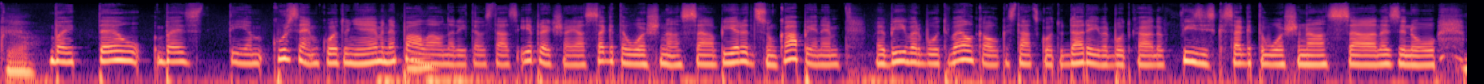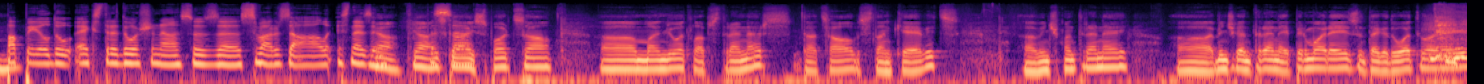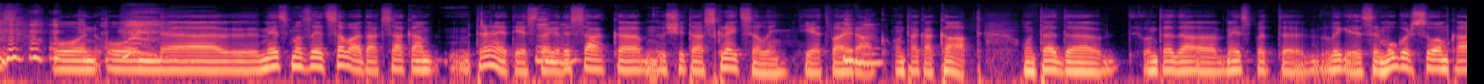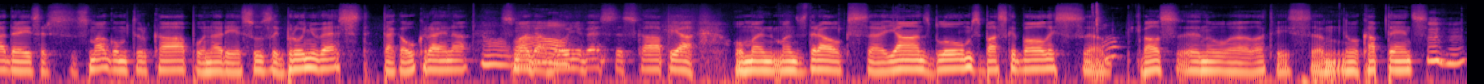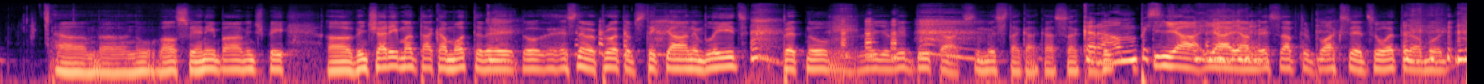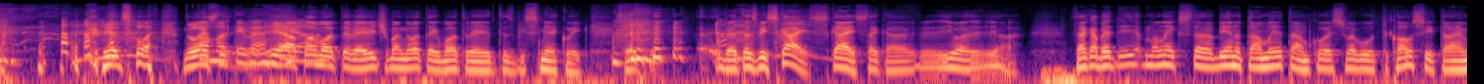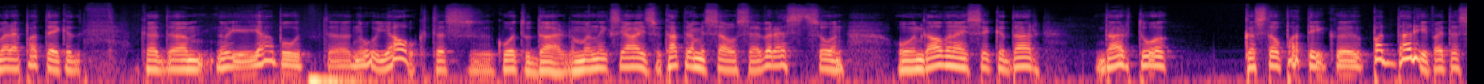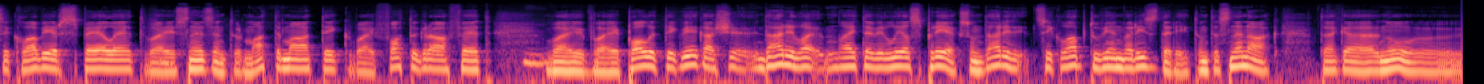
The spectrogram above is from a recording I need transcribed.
Jā. Vai tev bez tiem kursiem, ko tu ņēmi Nepālā, mm. un arī tavas tās iepriekšējās sagatavošanās pieredzes un kāpieniem, vai bija varbūt vēl kaut kas tāds, ko tu darīji, varbūt kāda fiziska sagatavošanās, nezinu, mm. papildu ekstra došanās uz svaru zāli? Es nezinu. Jā, jā tas, es gāju sporta zāli. Man ļoti labs treneris, tāds Alvis Stankēvits. Viņš man trenēja. Uh, viņš gan trenēja pirmo reizi, un tagad otro reizi. Un, un, uh, mēs mazliet savādāk sākām trenēties. Tagad mm -hmm. es sāku uh, uz šī skrejceliņa iet vairāk mm -hmm. un tā kā kāpt. Un tad uh, Un tad uh, mēs pat uh, ar mugursomu kādreiz ar smagumu tur kāpu, un arī es uzliku bruņu vesti. Tā kā Ukrainā oh, smagā wow. bruņu vestes kāpjā. Un man, mans draugs uh, Jānis Blūms, basketbolists, uh, oh. valsts no uh, Latvijas um, no kapteins. Mm -hmm Uh, nu, valsts vienībā viņš bija. Uh, viņš arī man tā kā motivēja. Nu, es nevaru, protams, tikt Jānim līdzi, bet nu, viņa bija tāds, nu, mēs tā kā, kā saka, krampis. Jā, jā, jā, mēs aptur blakus viens otram. Un, viens otru, nu, pamotivē. Jā, jā, pamotivē. Viņš man noteikti motivēja, tas bija smieklīgi. Bet, bet tas bija skaists, skaists. Kā, jo, jā. Tā kā, bet, man liekas, viena no tām lietām, ko es varbūt klausītājiem varētu pateikt, kad, kad um, nu, jābūt uh, nu, jauk tas, ko tu dari. Nu, man liekas, jāiz, katram ir savs Everests, un, un galvenais ir, ka dari dar to, kas tev patīk eh, pat darīt, vai tas ir klavieres spēlēt, vai es nezinu, tur matemātika, vai fotografēt, mm. vai, vai politika. Vienkārši dari, lai, lai tev ir liels prieks, un dari, cik labi tu vien vari izdarīt, un tas nenāk. Tā kā nu,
